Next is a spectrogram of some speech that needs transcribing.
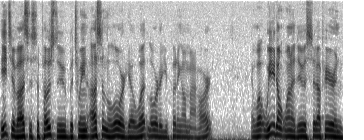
each of us is supposed to, between us and the Lord, go, What, Lord, are you putting on my heart? And what we don't want to do is sit up here and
